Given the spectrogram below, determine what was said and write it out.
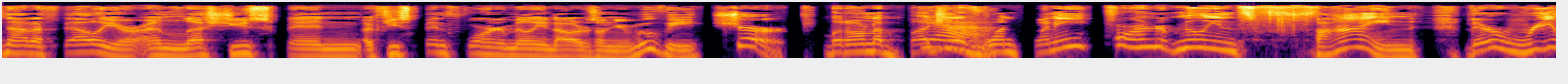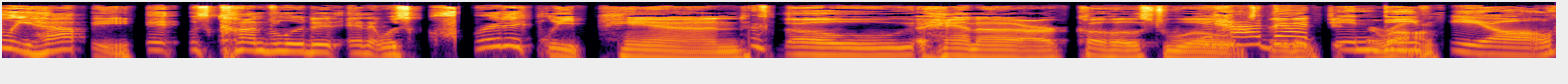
not a failure unless you spend, if you spend $400 million on your movie, sure. But on a budget Yeah. of 120, 400 million's fine. They're really happy. It was convoluted and it was critically panned, though Hannah, our co-host, will It had say that indie feel.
